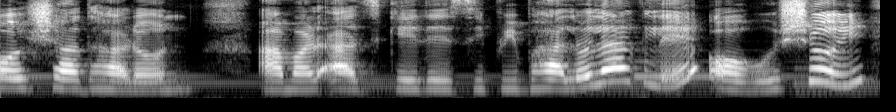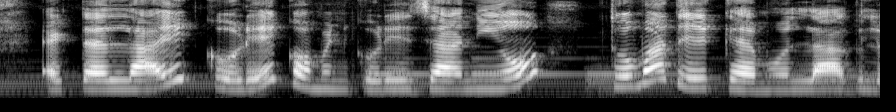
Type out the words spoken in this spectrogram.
অসাধারণ। আমার আজকের রেসিপি ভালো লাগলে অবশ্যই একটা লাইক করে কমেন্ট করে জানিও তোমাদের কেমন লাগল।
